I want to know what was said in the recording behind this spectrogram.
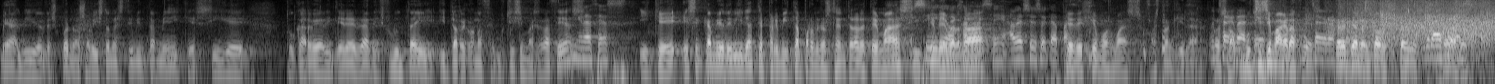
vea el vídeo después, nos ha visto en streaming también y que sigue tu carrera literaria, disfruta y, y te reconoce. Muchísimas gracias. Gracias. Y que ese cambio de vida te permita por lo menos centrarte más y Sí, que de ojalá, verdad sí. A ver si soy capaz. te dejemos más, más tranquila. Muchas Rosa, gracias. muchísimas gracias. Muchas gracias. a todos ustedes. Gracias.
